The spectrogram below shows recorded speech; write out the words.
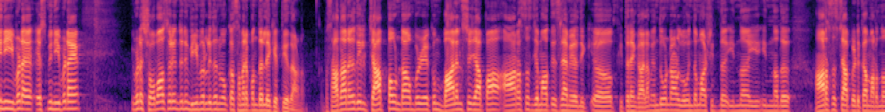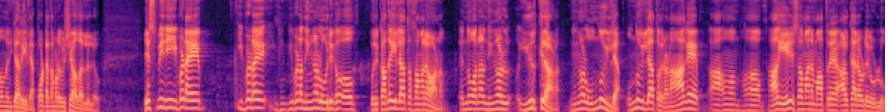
ഇനി ഇവിടെ യസ്മിൻ ഇവിടെ ഇവിടെ ശോഭാ സുരേന്ദ്രനും വി മുരളീധരനും ഒക്കെ സമരപന്തലിലേക്ക് എത്തിയതാണ്. അപ്പോൾ സാധാരണഗതിയിൽ ചാപ്പ ഉണ്ടാകുമ്പോഴേക്കും ബാലൻസ് ചാപ്പ ആർ എസ് എസ് ജമാഅത്ത് ഇസ്ലാമിയായിരുന്നു ഇത്രയും കാലം. എന്തുകൊണ്ടാണ് ഗോവിന്ദമാഷ് ഇന്ന് ഇന്ന് ഇന്നത് ആർ എസ് എസ് ചാപ്പ എടുക്കാൻ മറന്നതെന്ന് എനിക്കറിയില്ല. പോട്ടെ നമ്മുടെ വിഷയം അതല്ലല്ലോ. യസ്മിനി ഇവിടെ ഇവിടെ ഇവിടെ നിങ്ങൾ ഒരു ഒരു കഥയില്ലാത്ത സമരമാണ്. എന്ന് പറഞ്ഞാൽ നിങ്ങൾ ഈർക്കിലാണ്. നിങ്ങൾ ഒന്നുമില്ല ഒന്നുമില്ലാത്തവരാണ്. ആകെ ആകെ ഏഴ് ശതമാനം മാത്രമേ ആൾക്കാർ അവിടെ ഉള്ളൂ.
